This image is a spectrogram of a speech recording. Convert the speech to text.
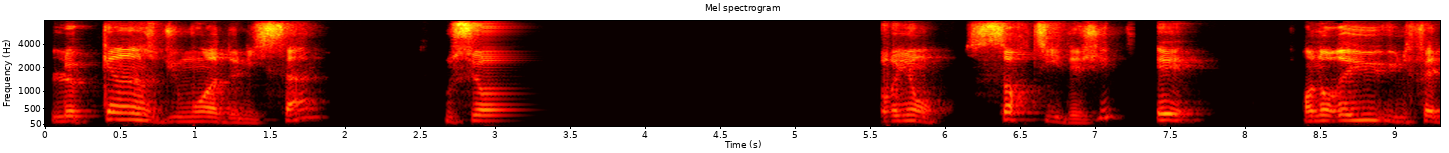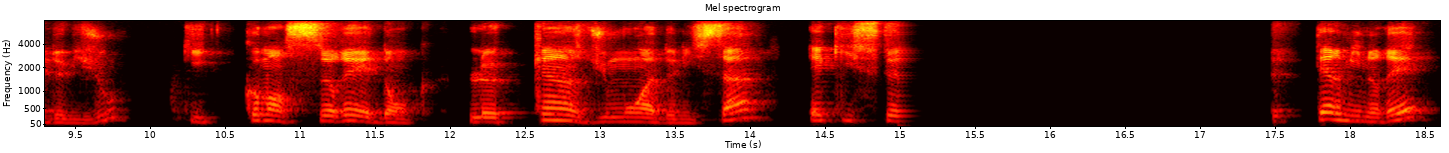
Le 15 du mois de Nissan, nous serions sortis d'Égypte et on aurait eu une fête de huit jours qui commencerait donc le 15 du mois de Nissan et qui se terminerait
